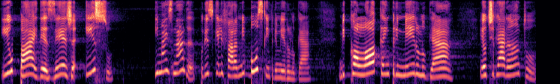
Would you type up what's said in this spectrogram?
E o Pai deseja isso e mais nada. Por isso que ele fala: me busca em primeiro lugar. Me coloca em primeiro lugar. Eu te garanto,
